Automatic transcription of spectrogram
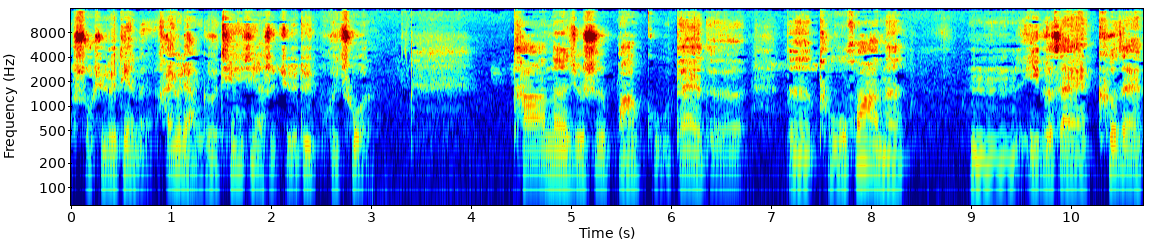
所需的电能。还有两个天线是绝对不会错的。他呢就是把古代的呃图画呢，嗯，一个在刻在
